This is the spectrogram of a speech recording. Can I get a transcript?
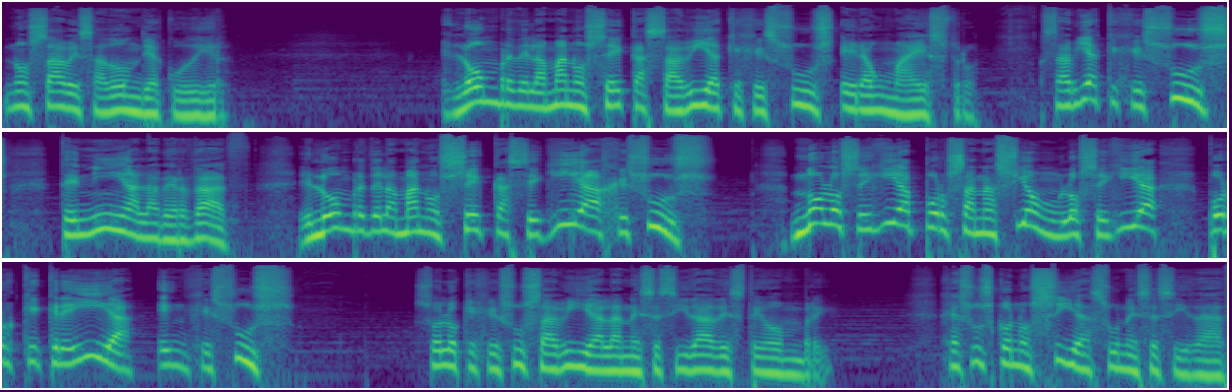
no sabes a dónde acudir. El hombre de la mano seca sabía que Jesús era un maestro, sabía que Jesús tenía la verdad. El hombre de la mano seca seguía a Jesús. No lo seguía por sanación, lo seguía porque creía en Jesús. Solo que Jesús sabía la necesidad de este hombre. Jesús conocía su necesidad.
